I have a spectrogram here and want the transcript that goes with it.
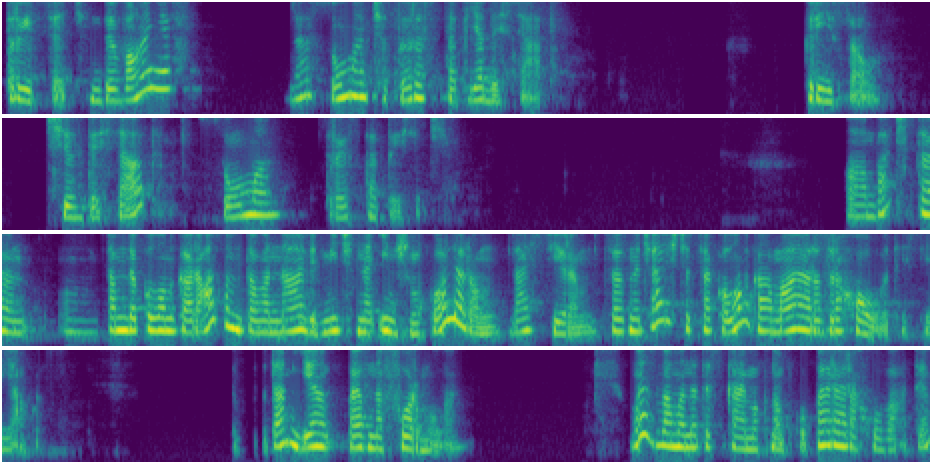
30 диванів, да, сума 450. Крісел 60, сума 300 тисяч. Бачите, там, де колонка разом, то вона відмічена іншим кольором, да, сірим. Це означає, що ця колонка має розраховуватися якось. Тобто там є певна формула. Ми з вами натискаємо кнопку Перерахувати,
